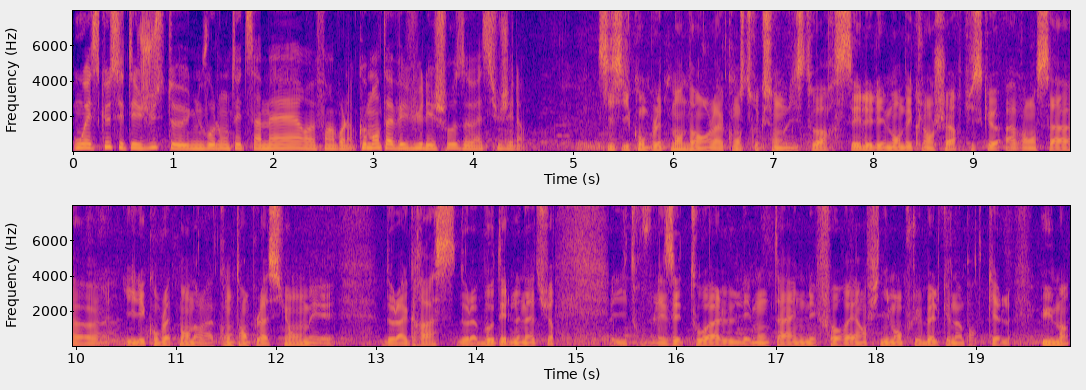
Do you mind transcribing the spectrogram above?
Ou est-ce que c'était juste une volonté de sa mère? Enfin voilà, comment t'avais vu les choses à ce sujet-là? Si, si, complètement dans la construction de l'histoire, c'est l'élément déclencheur, puisque avant ça, euh, il est complètement dans la contemplation, mais de la grâce, de la beauté de la nature. Il trouve les étoiles, les montagnes, les forêts infiniment plus belles que n'importe quel humain.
